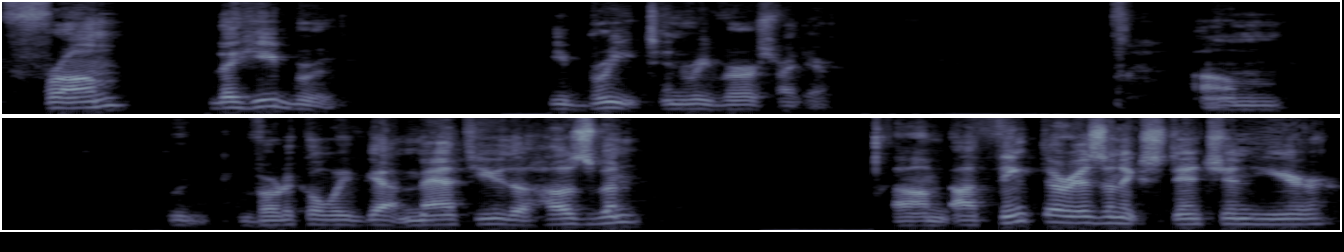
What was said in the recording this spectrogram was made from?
from the Hebrew. Ibrit in reverse right there. Um, vertical, we've got Matthew, the husband. Um, I think there is an extension here,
